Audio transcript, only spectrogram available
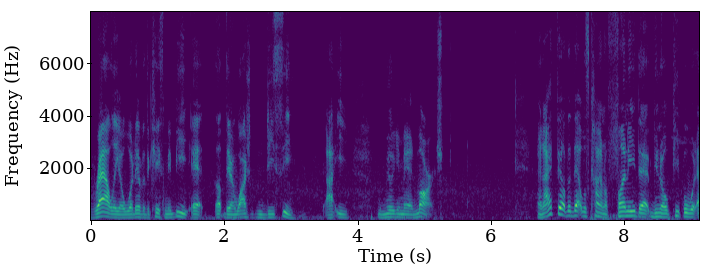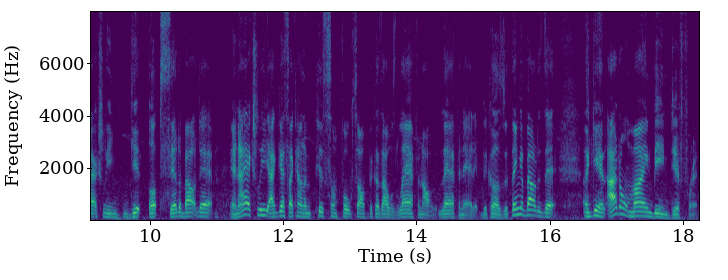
rally or whatever the case may be at up there in washington d.c i.e the million man march and I felt that that was kind of funny that, you know, people would actually get upset about that. And I actually, I guess I kind of pissed some folks off because I was laughing out, laughing at it. Because the thing about it is that, again, I don't mind being different.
